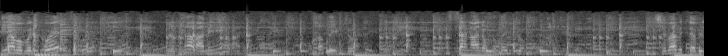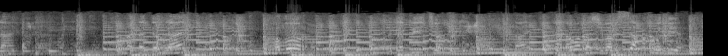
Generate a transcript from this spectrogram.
غيابه بالكويت من الخال أمين وخطيبته حسان علي وخطيبته شباب الدبلان. ومعنا الدبلان حضور مدبيتشو لا والله شباب الساحة خوتين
